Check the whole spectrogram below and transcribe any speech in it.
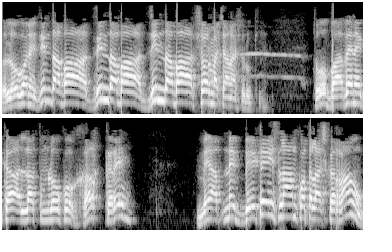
تو لوگوں نے زندہ باد زندہ باد زندہ باد شور مچانا شروع کیا۔ تو بابے نے کہا، اللہ تم لوگوں کو غرق کرے۔ میں اپنے بیٹے اسلام کو تلاش کر رہا ہوں۔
